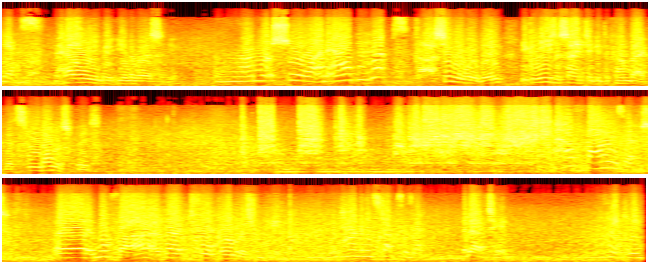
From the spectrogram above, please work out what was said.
Yes. How long will you be at university? Uh, I'm not sure. An hour perhaps? Ah, single will do. You can use the same ticket to come back. That's three dollars, please. How far is it? Uh, not far. About four kilometres from here. And how many stops is it? About ten. Thank you.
